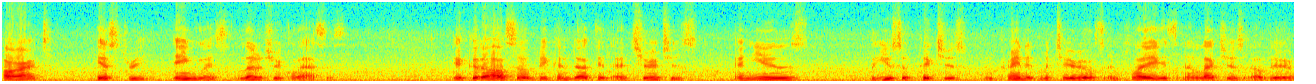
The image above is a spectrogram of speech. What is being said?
art, history, English, literature classes. It could also be conducted at churches and use the use of pictures and printed materials and plays and lectures of their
